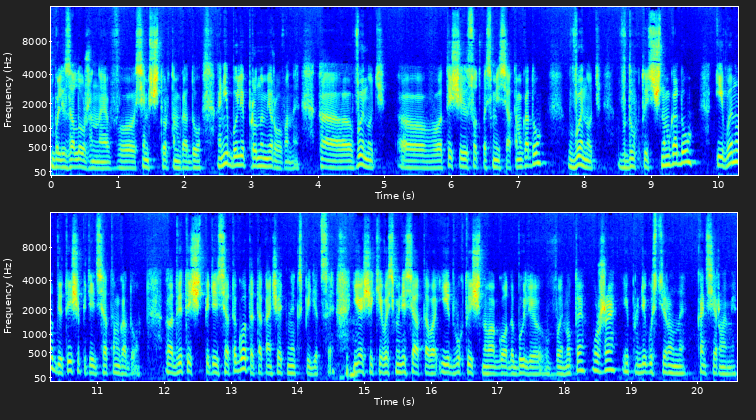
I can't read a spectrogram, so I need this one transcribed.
были заложены в 1974 году, они были пронумерованы. Э, вынуть в 1980 году, вынуть в 2000 году и вынуть в 2050 году. 2050 э, год – это окончательная экспедиция. Ящики 80 и 2000 года были вынуты уже и продегустированы консервами.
